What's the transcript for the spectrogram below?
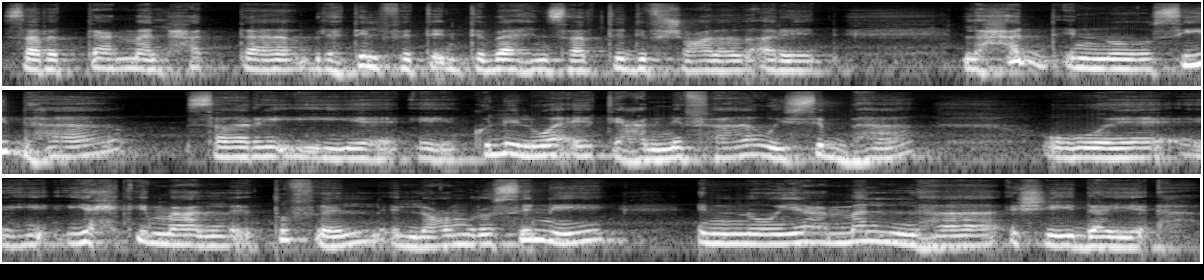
صارت تعمل حتى بدها تلفت انتباهن صارت تدفشوا على الأرض. لحد إنه سيدها صار كل الوقت يعنفها ويسبها. ويحكي مع الطفل اللي عمره سنة إنه يعملها إشي يضايقها.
